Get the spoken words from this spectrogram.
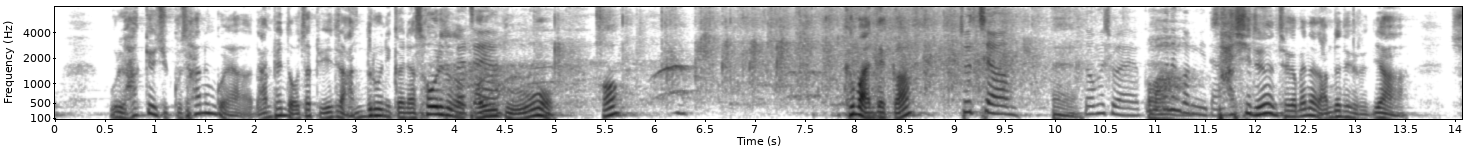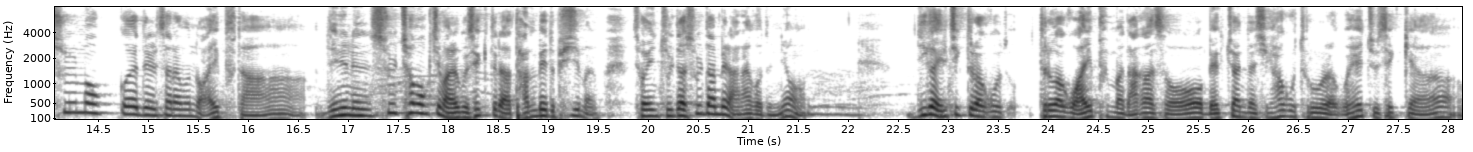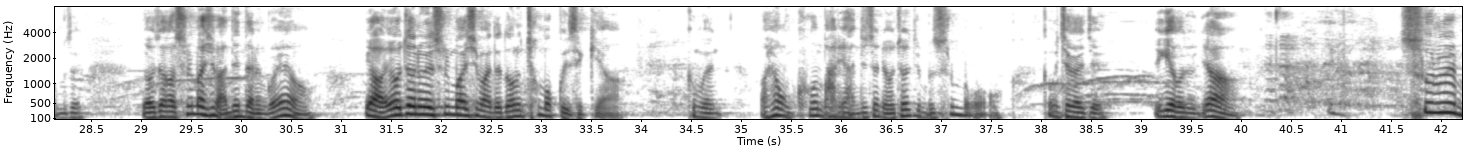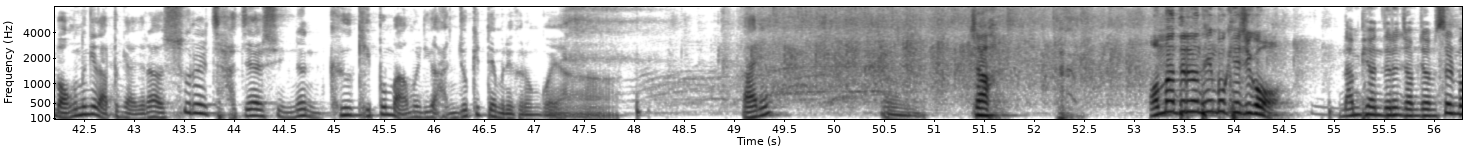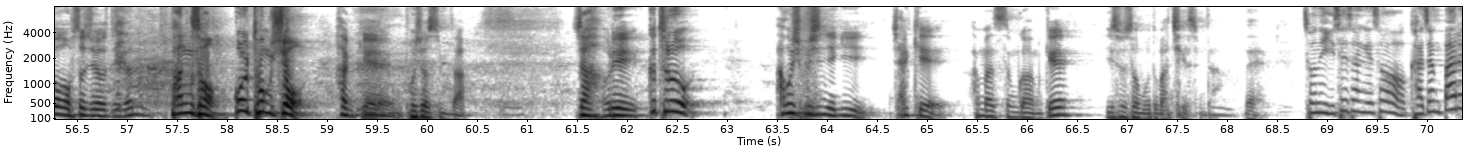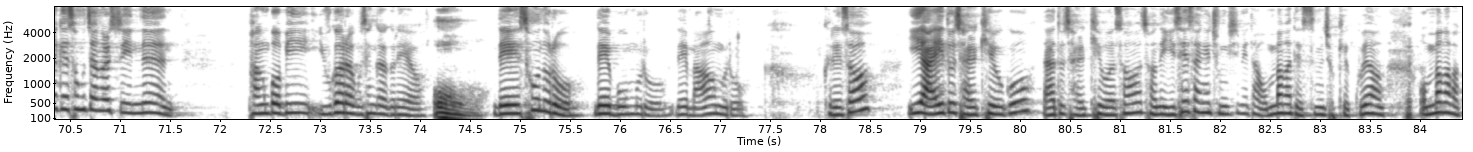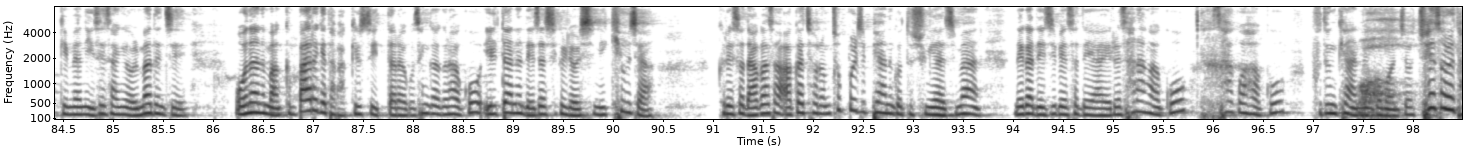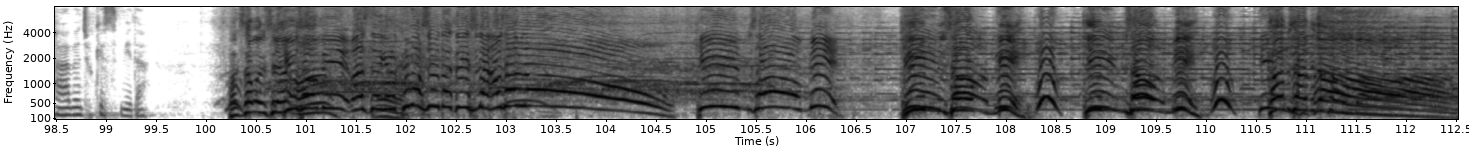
우리 학교 짓고 사는 거야. 남편도 어차피 얘들 안 들어오니까 그냥 서울에서 맞아요. 벌고 어 그러면 안 될까? 좋죠. 네. 너무 좋아요. 꿈꾸는 와, 겁니다. 사실은 제가 맨날 남자한테 그래. 야, 술 먹어야 될 사람은 와이프다. 니네는 술 처먹지 말고 이 새끼들아 담배도 피지 말고. 저희는 둘다 술 담배를 안 하거든요. 네가 일찍 들어가고 들어가고 와이프만 나가서 맥주 한 잔씩 하고 들어오라고 해주 새끼야. 하면서 여자가 술 마시면 안 된다는 거예요. 야, 여자는 왜 술 마시면 안 돼? 너는 처먹고 이 새끼야. 그러면 아, 형 그건 말이 안 되잖아. 여자들 뭐술 먹어. 그러면 제가 이제 얘기하거든. 야, 술을 먹는 게 나쁜 게 아니라 술을 자제할 수 있는 그 기쁜 마음을 네가 안 줬기 때문에 그런 거야. 아니? 음. 자, 엄마들은 행복해지고 남편들은 점점 쓸모가 없어지는 방송 꼴통쇼 함께 네. 보셨습니다. 자, 우리 끝으로 하고 싶으신 얘기 짧게 한 말씀과 함께 이 순서 모두 마치겠습니다. 네. 저는 이 세상에서 가장 빠르게 성장할 수 있는 방법이 육아라고 생각을 해요. 오. 내 손으로, 내 몸으로, 내 마음으로. 그래서 이 아이도 잘 키우고 나도 잘 키워서 저는 이 세상의 중심이 다 엄마가 됐으면 좋겠고요. 엄마가 바뀌면 이 세상이 얼마든지 원하는 만큼 빠르게 다 바뀔 수 있다라고 생각을 하고 일단은 내 자식을 열심히 키우자. 그래서 나가서 아까처럼 촛불 집회하는 것도 중요하지만 내가 내 집에서 내 아이를 사랑하고 사과하고 부둥켜 안는 거 먼저 최선을 다하면 좋겠습니다. 박수 한번 주세요. 김선미 아. 마스터에게로 어. 큰 박수 부탁드리겠습니다. 감사합니다. 김선미, 김선미! 우! 김선미! 우! 김- 감사합니다.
